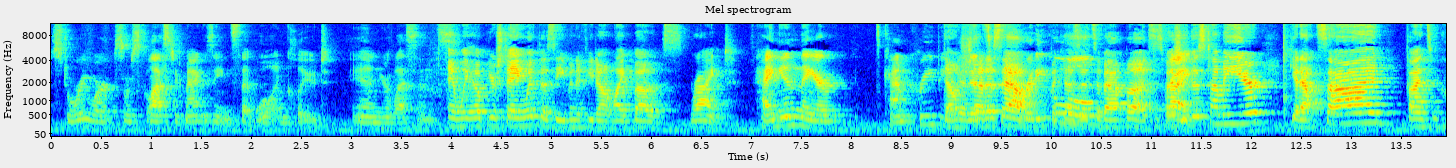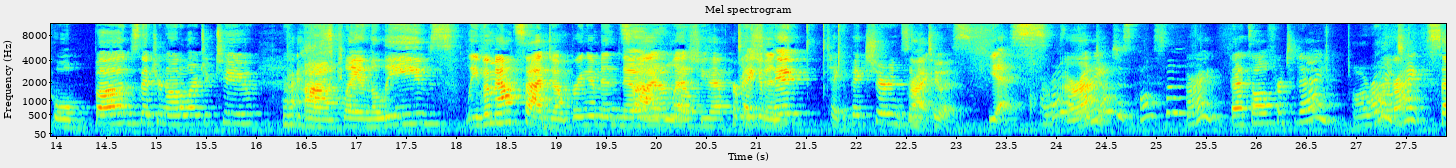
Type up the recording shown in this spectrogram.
Storyworks or Scholastic magazines that we'll include in your lessons. And we hope you're staying with us even if you don't like bugs. Right. Hang in there. It's kind of creepy. Don't shut us out pretty because it's about bugs, especially Right. this time of year. Get outside, find some cool bugs that you're not allergic to. Right. Um, play in the leaves. Leave them outside. Don't bring them inside No, no, unless no. you have permission. Take permission. a pic, take a picture, and send Right. it to us. Yes. All right. All right. That is awesome. All right. That's all for today. All All right. right. So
